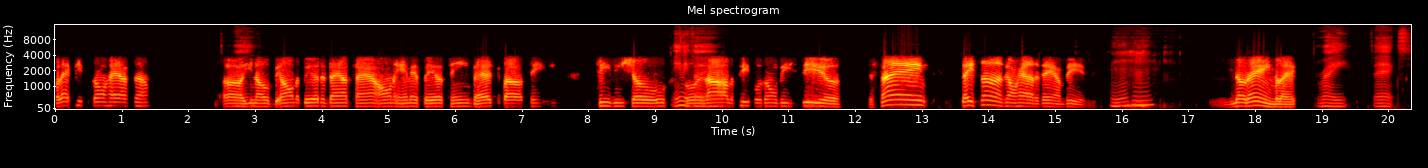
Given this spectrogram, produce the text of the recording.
black people gonna have some uh, you know, be on the building downtown, on the NFL team, basketball team, TV show, or Anything. is all the people gonna be still the same? They sons gonna have the damn business. Mm-hmm. You know, they ain't black. Right. Facts.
